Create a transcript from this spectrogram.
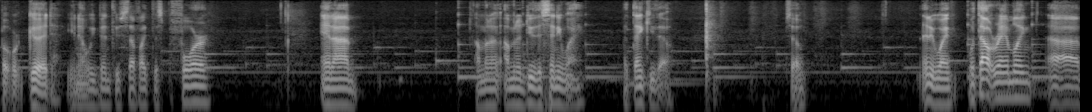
But we're good. You know, we've been through stuff like this before. And I'm I'm gonna I'm gonna do this anyway. But thank you though. So, anyway, without rambling, uh,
